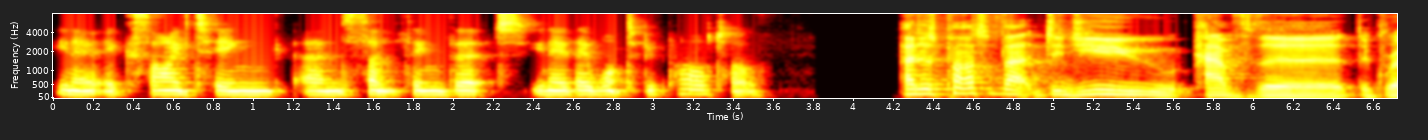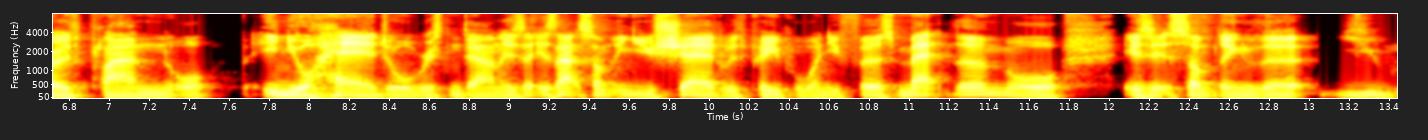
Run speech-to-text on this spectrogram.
you know, exciting and something that, you know, they want to be part of. And as part of that, did you have the the growth plan or in your head or written down? Is is that something you shared with people when you first met them, or is it something that you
